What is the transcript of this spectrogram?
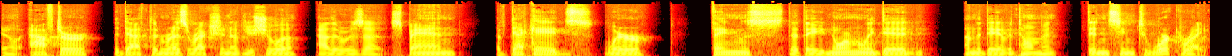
you know, after the death and resurrection of Yeshua, how there was a span of decades where things that they normally did on the Day of Atonement didn't seem to work right.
